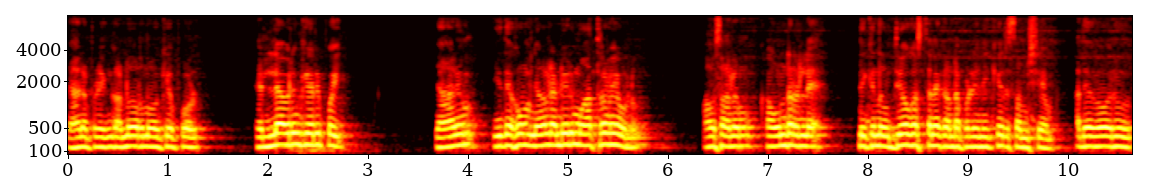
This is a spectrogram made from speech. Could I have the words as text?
ഞാനെപ്പോഴും കണ്ണു തുറന്ന് നോക്കിയപ്പോൾ എല്ലാവരും കയറിപ്പോയി ഞാനും ഇദ്ദേഹവും ഞങ്ങൾ രണ്ടുപേരും മാത്രമേ ഉള്ളൂ. അവസാനം കൗണ്ടറിലെ നിൽക്കുന്ന ഉദ്യോഗസ്ഥനെ കണ്ടപ്പോൾ എനിക്കൊരു സംശയം. അദ്ദേഹം ഒരു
